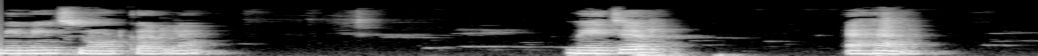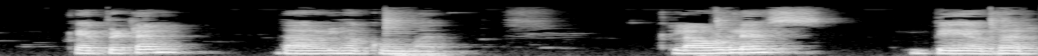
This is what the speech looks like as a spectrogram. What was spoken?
मीनिंग्स नोट कर लें। मेजर अहम कैपिटल दारुल हकूमत। क्लाउडलेस बेअबर,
